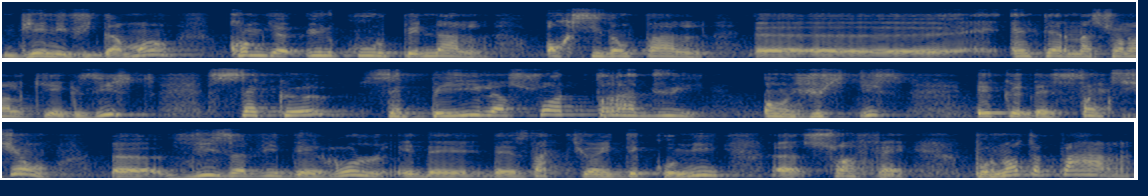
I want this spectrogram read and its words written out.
bien évidemment, comme il y a une cour pénale occidentale euh, internationale qui existe, c'est que ces pays-là soient traduits en justice et que des sanctions euh, vis-à-vis des rôles et des, des, actes qui ont été commis euh, soient faits. Pour notre part,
